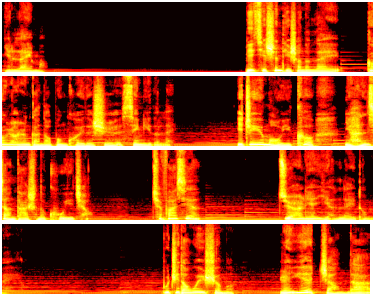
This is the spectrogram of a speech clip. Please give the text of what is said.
你累吗？比起身体上的累，更让人感到崩溃的是心里的累，以至于某一刻你很想大声的哭一场，却发现，居然连眼泪都没有。不知道为什么，人越长大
